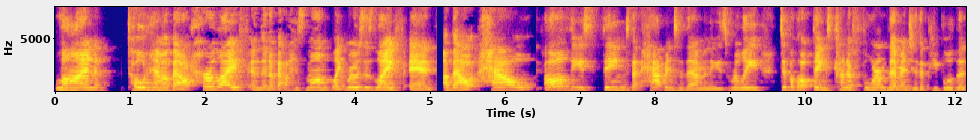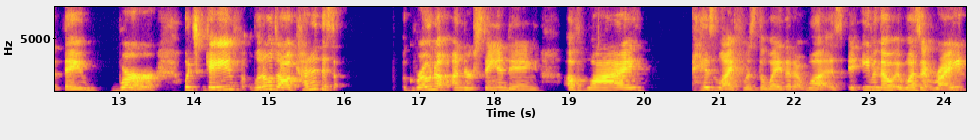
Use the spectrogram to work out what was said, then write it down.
Lan told him about her life and then about his mom, like Rose's life, and about how all these things that happened to them and these really difficult things kind of formed them into the people that they were, which gave Little Dog kind of this grown up understanding of why his life was the way that it was, it, even though it wasn't right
